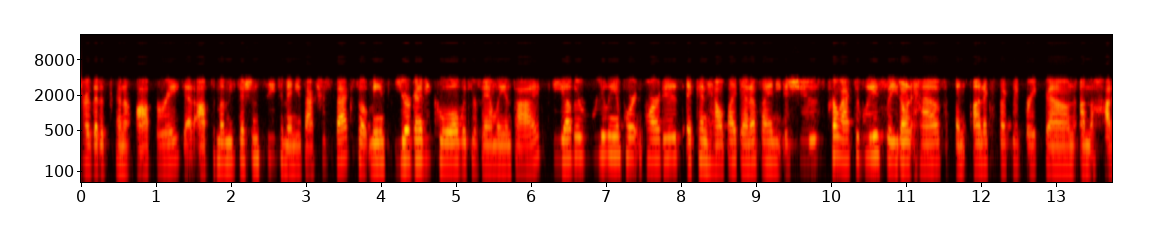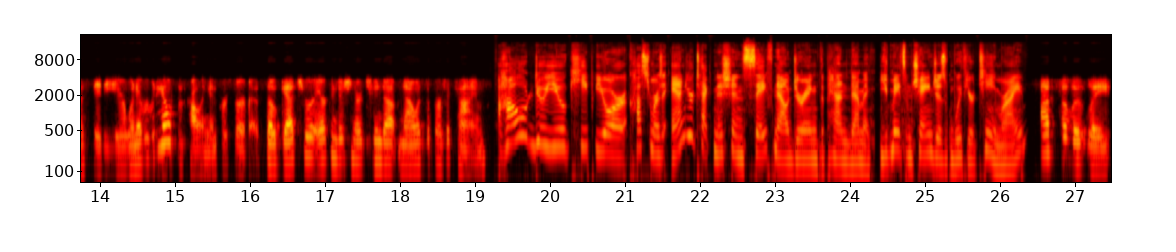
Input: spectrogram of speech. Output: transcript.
sure that it's going to operate at optimum efficiency to manufacturer specs. So it means you're going to be cool with your family inside. The other really important part is it can help identify any issues proactively so you don't have an unexpected breakdown on the hottest day of the year when everybody else is calling in for service. So get your air conditioner tuned up. Now is the perfect time. How do you keep your customers and your technicians safe now during the pandemic? You've made some changes with your team, right? Absolutely.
